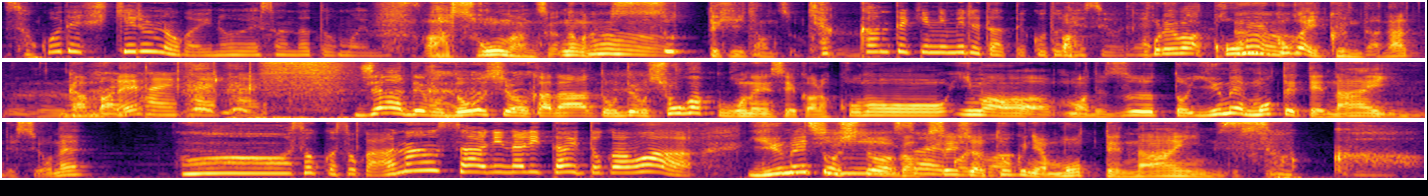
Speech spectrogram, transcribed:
そこで弾けるのが井上さんだと思います。あそうなんですか。なんかね、うん。スッて弾いたんですよ。客観的に見れたってことあですよね。これはこういう子が行くんだな、頑張れ、はいはいはいはい。じゃあでもどうしようかなと。でも小学校5年生からこの今までずっと夢持ててないんですよねあーそっかそっか。アナウンサーになりたいとかは夢としては学生時代特には持ってないんですよ。そっか。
